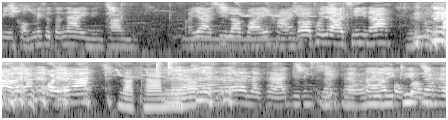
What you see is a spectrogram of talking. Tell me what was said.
มีของแม่สุตนาอีกหนึ่งพัน ยาชีรับไว้หายก็โทษยาชีนะป้าแล้วนะปล่อยแล้วนะหลักฐานแล้ว อ่าหลักฐานอยู่ในคลิปนะคะอยู่ในคลิปนะคะ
